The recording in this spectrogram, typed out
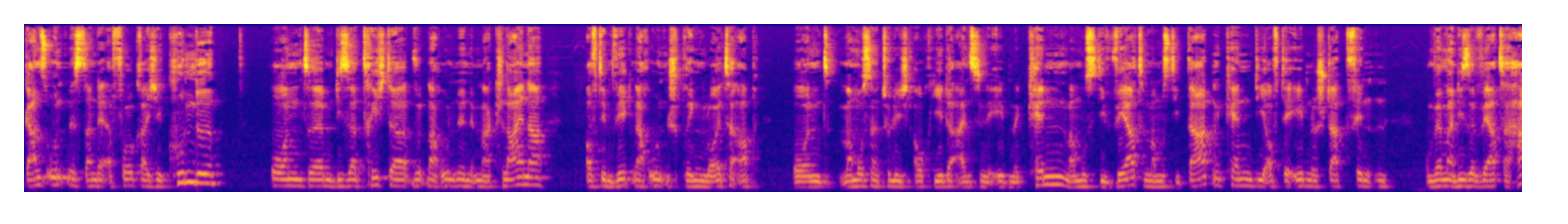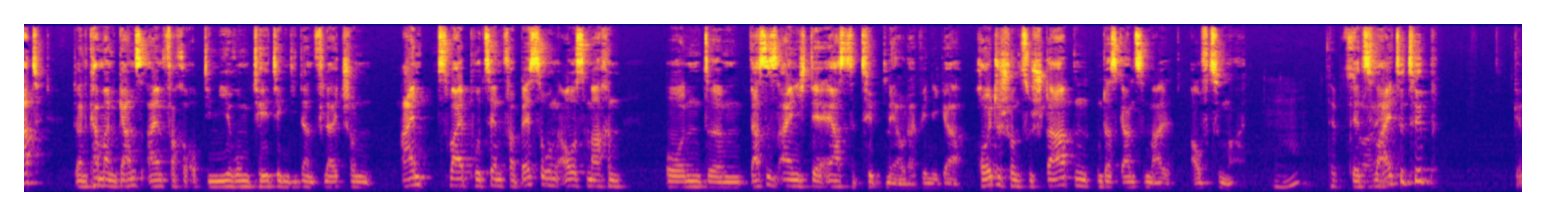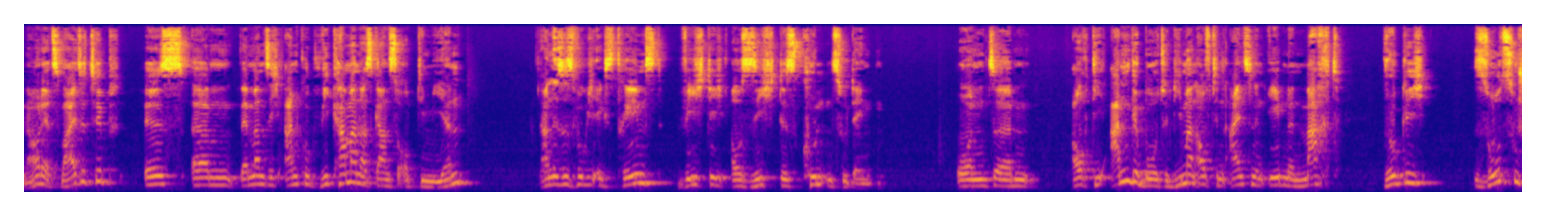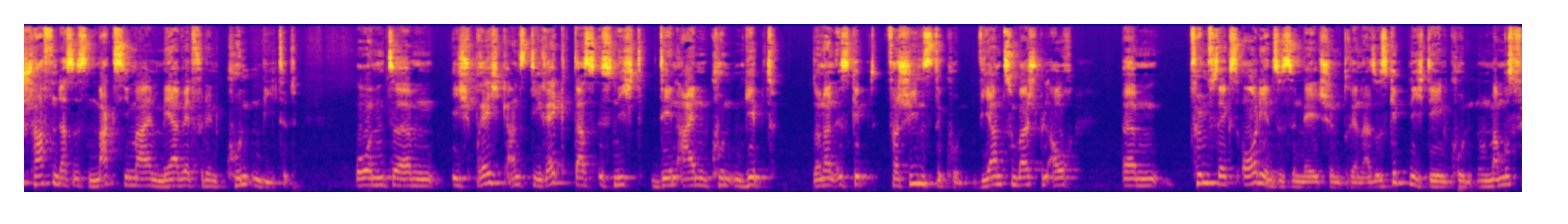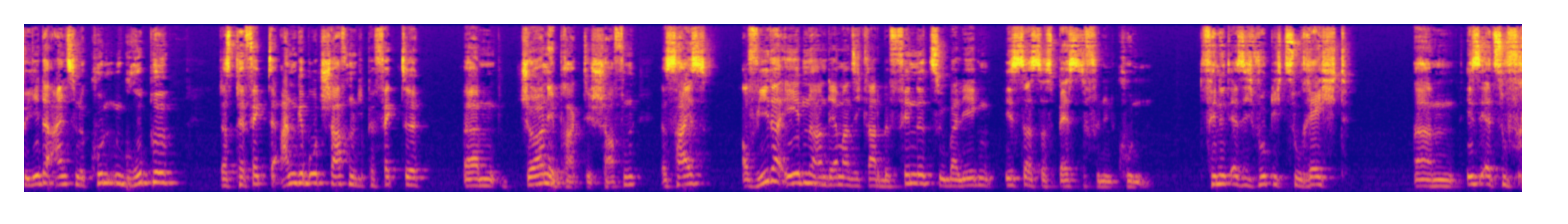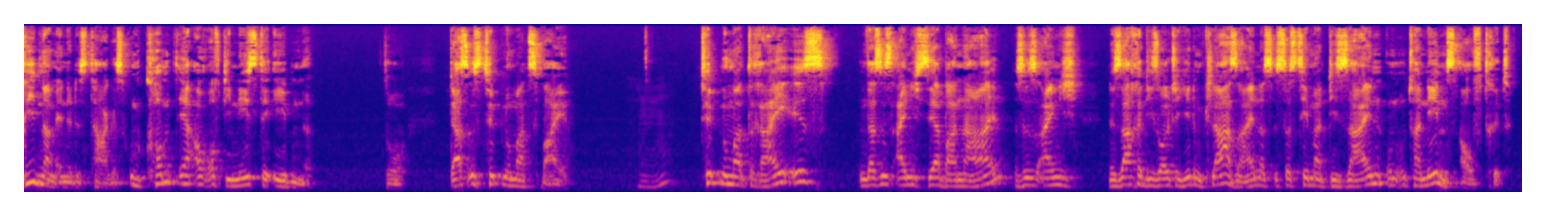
Ganz unten ist dann der erfolgreiche Kunde und ähm, dieser Trichter wird nach unten immer kleiner. Auf dem Weg nach unten springen Leute ab und man muss natürlich auch jede einzelne Ebene kennen. Man muss die Werte, man muss die Daten kennen, die auf der Ebene stattfinden. Und wenn man diese Werte hat, dann kann man ganz einfache Optimierungen tätigen, die dann vielleicht schon ein, zwei Prozent Verbesserung ausmachen. Und ähm, das ist eigentlich der erste Tipp mehr oder weniger. Heute schon zu starten und das Ganze mal aufzumalen. Mhm. Der zweite Tipp, genau, der zweite Tipp ist, ähm, wenn man sich anguckt, wie kann man das Ganze optimieren, dann ist es wirklich extremst wichtig, aus Sicht des Kunden zu denken. Und ähm, auch die Angebote, die man auf den einzelnen Ebenen macht, wirklich so zu schaffen, dass es maximalen Mehrwert für den Kunden bietet. Und ähm, ich spreche ganz direkt, dass es nicht den einen Kunden gibt, sondern es gibt verschiedenste Kunden. Wir haben zum Beispiel auch ähm, fünf, sechs Audiences in Mailchimp drin. Also es gibt nicht den Kunden. Und man muss für jede einzelne Kundengruppe das perfekte Angebot schaffen und die perfekte ähm, Journey praktisch schaffen. Das heißt, auf jeder Ebene, an der man sich gerade befindet, zu überlegen, ist das das Beste für den Kunden? Findet er sich wirklich zurecht ähm, ist er zufrieden am Ende des Tages und kommt er auch auf die nächste Ebene. So, das ist Tipp Nummer zwei. Mhm. Tipp Nummer drei ist, und das ist eigentlich sehr banal, das ist eigentlich eine Sache, die sollte jedem klar sein, das ist das Thema Design und Unternehmensauftritt.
